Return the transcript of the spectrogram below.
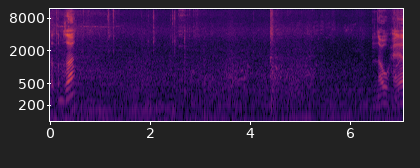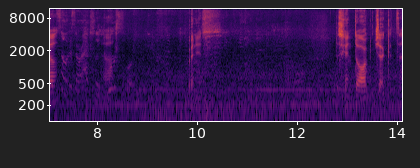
Dat hem zijn? No hair. Ja. Ik weet niet. Het is geen dark jacket. Hè.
